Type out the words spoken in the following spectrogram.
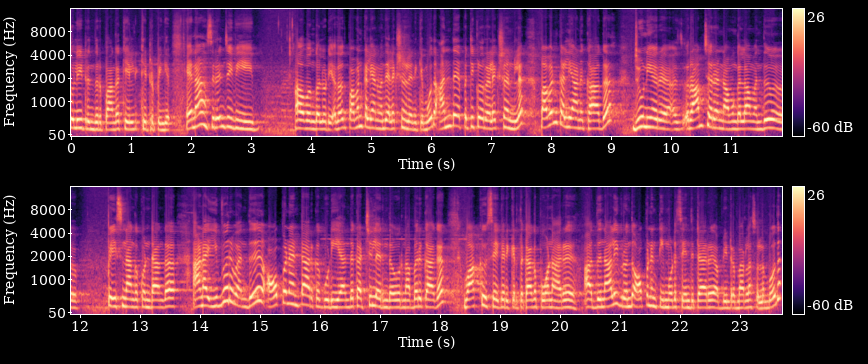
சொல்லிட்டு இருந்திருப்பாங்க கேள்வி கேட்டிருப்பீங்க. ஏன்னா சிரஞ்சீவி அவங்களுடைய அதாவது பவன் கல்யாண் வந்து எலெக்ஷனில் நிற்கும் போது அந்த பர்டிகுலர் எலெக்ஷனில் பவன் கல்யாணுக்காக ஜூனியர் ராம்சரண் அவங்கெல்லாம் வந்து பேசினாங்க கொண்டாங்க. ஆனால் இவர் வந்து ஆப்பனண்ட்டாக இருக்கக்கூடிய அந்த கட்சியில் இருந்த ஒரு நபருக்காக வாக்கு சேகரிக்கிறதுக்காக போனார். அதனால இவர் வந்து ஆப்பனண்ட் டீமோடு சேர்ந்துட்டாரு அப்படின்ற மாதிரிலாம் சொல்லும்போது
